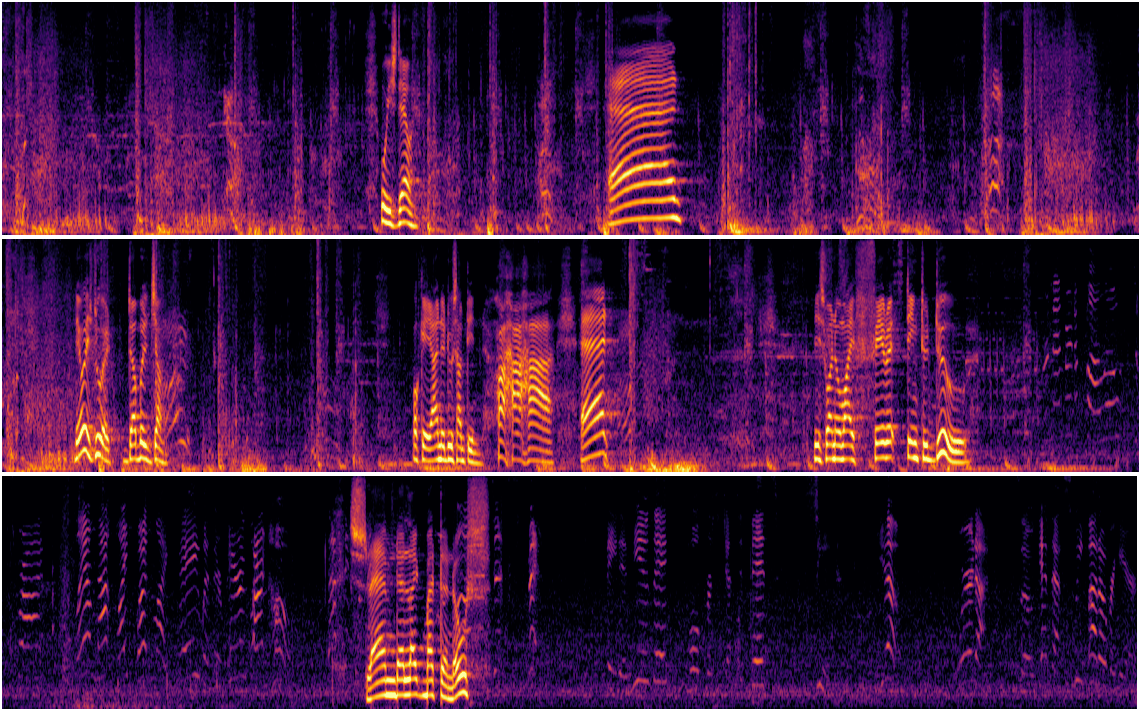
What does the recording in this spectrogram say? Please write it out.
Oh, he's down. And they always do a double jump. Okay, I'm gonna do something. Ha ha ha. And this is one of my favorite thing to do. Remember to follow, subscribe, slam that like button like they when their parents aren't home. Slam that like button. Oh Those Dismissed. Fade in music, hold for suggested bits, scene. Yo, we're done. So get that sweet butt over here.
